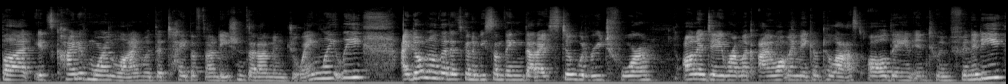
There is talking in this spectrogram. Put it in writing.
but it's kind of more in line with the type of foundations that I'm enjoying lately. I don't know that it's to be something that I still would reach for on a day where I'm like, I want my makeup to last all day and into infinity,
